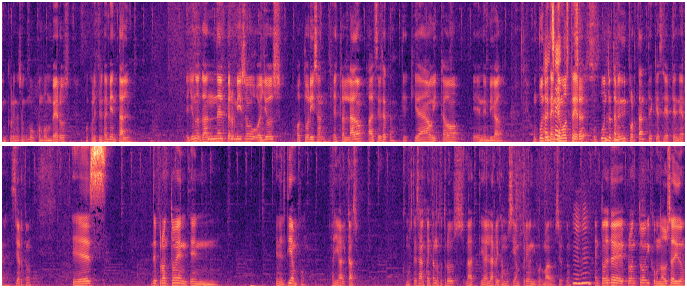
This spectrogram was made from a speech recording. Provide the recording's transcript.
En coordinación como, con bomberos o con la inspección ambiental, ellos nos dan el permiso o ellos autorizan el traslado al CZ, que queda ubicado en Envigado. Un punto, que también, tener, un punto también importante que se debe tener, ¿cierto? Es de pronto en, en, en el tiempo, a llegar al caso. Como ustedes se dan cuenta, nosotros la actividad la realizamos siempre uniformados, ¿cierto? Entonces, de pronto, y como no ha sucedido,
